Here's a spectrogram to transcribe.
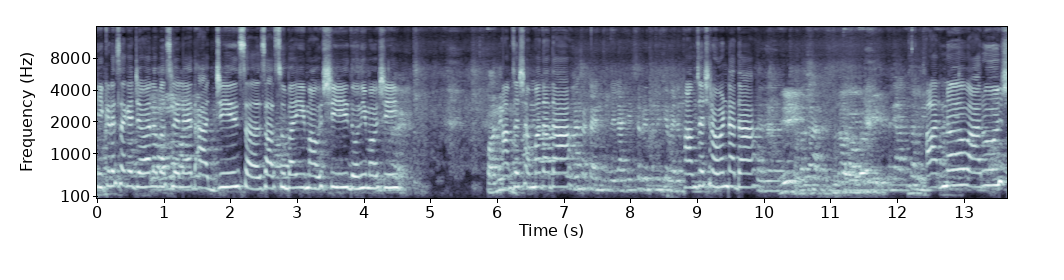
इकडे सगळे जेवायला बसलेले आहेत. आजी सा- सासूबाई मावशी दोन्ही मावशी. आमचा शम्मा दादा. आमचा श्रवण दादा. अर्णव आरुष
